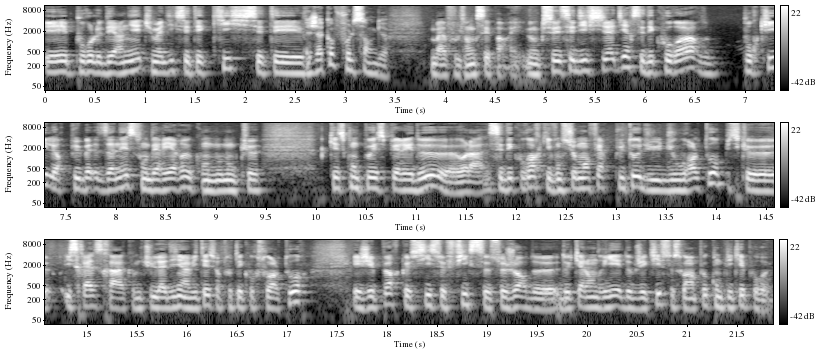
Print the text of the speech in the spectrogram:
Et pour le dernier, tu m'as dit que c'était qui? C'était Jacob Fulsang. Bah Fulsang, c'est pareil. Donc c'est difficile à dire. C'est des coureurs pour qui leurs plus belles années sont derrière eux. Donc euh, Qu'est-ce qu'on peut espérer d'eux euh, Voilà, c'est des coureurs qui vont sûrement faire plutôt du, du World Tour puisque Israël sera, comme tu l'as dit, invité sur toutes les courses World Tour. Et j'ai peur que si se fixe ce genre de, de calendrier et d'objectifs, ce soit un peu compliqué pour eux.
